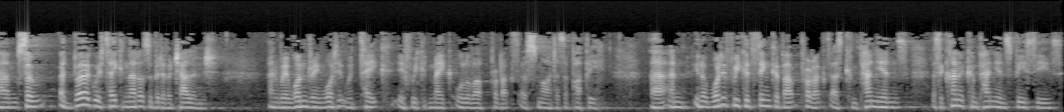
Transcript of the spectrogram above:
Um, so at Berg, we've taken that as a bit of a challenge. And we're wondering what it would take if we could make all of our products as smart as a puppy. Uh, and, you know, what if we could think about products as companions, as a kind of companion species,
